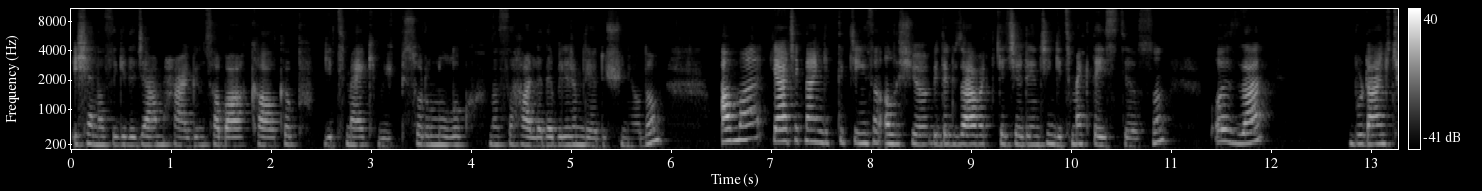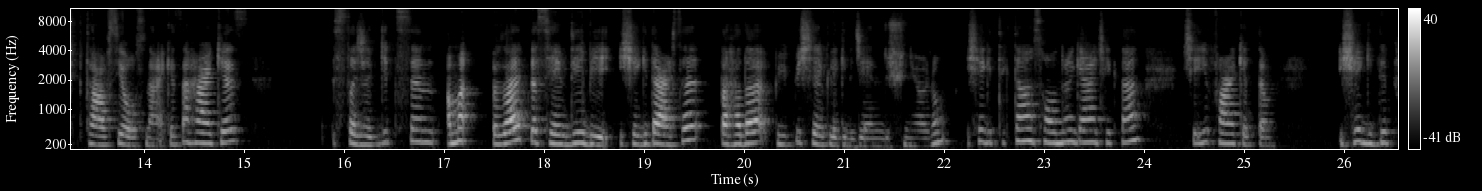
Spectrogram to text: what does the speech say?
İşe nasıl gideceğim, her gün sabah kalkıp gitmek büyük bir sorumluluk, nasıl halledebilirim diye düşünüyordum. Ama gerçekten gittikçe insan alışıyor. Bir de güzel vakit geçirdiğin için gitmek de istiyorsun. O yüzden buradan küçük bir tavsiye olsun herkese. Herkes staja gitsin ama özellikle sevdiği bir işe giderse daha da büyük bir şevkle gideceğini düşünüyorum. İşe gittikten sonra gerçekten şeyi fark ettim. İşe gidip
